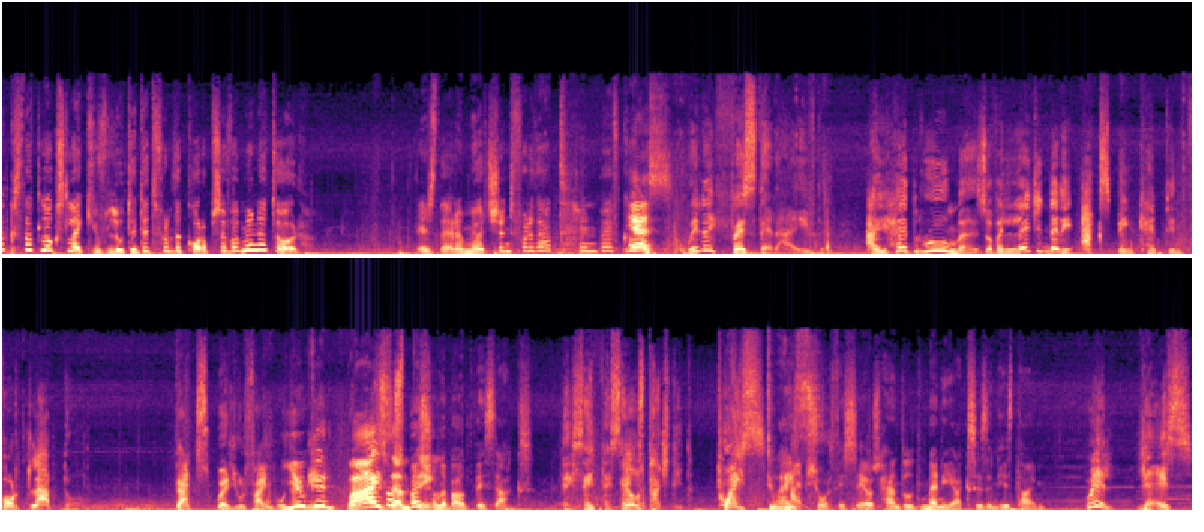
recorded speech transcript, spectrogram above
axe that looks like you've looted it from the corpse of a minotaur. Is there a merchant for that in Pefka? Yes. When I first arrived, I heard rumors of a legendary axe being kept in Fort Lato. That's where you'll find what You I need. could buy What's so something. special about this axe? They say Theseus touched it. Twice. Twice. I'm sure Theseus handled many axes in his time. Well, yes.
